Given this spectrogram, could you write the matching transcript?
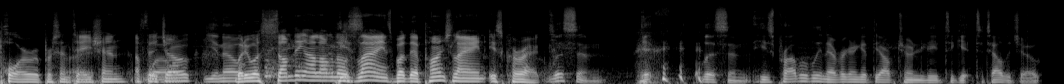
poor representation of the Well, joke. You know, But it was something along those lines. But the punchline is correct. listen. It, listen, he's probably never going to get the opportunity to get to tell the joke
